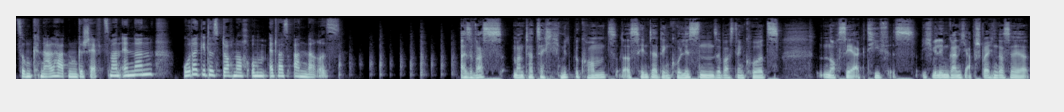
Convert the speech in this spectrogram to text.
zum knallharten Geschäftsmann ändern? Oder geht es doch noch um etwas anderes? Also was man tatsächlich mitbekommt, dass hinter den Kulissen Sebastian Kurz noch sehr aktiv ist. Ich will ihm gar nicht absprechen, dass er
